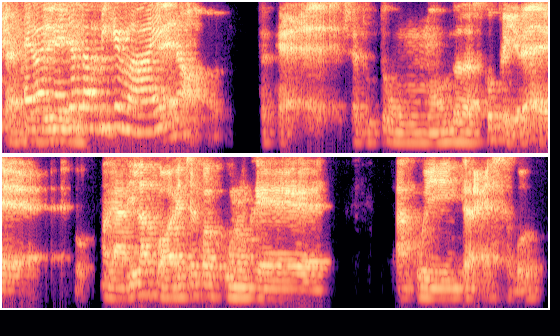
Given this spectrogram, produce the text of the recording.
Cioè, eh, quindi, meglio tardi che mai. Eh no, perché c'è tutto un mondo da scoprire e boh, magari là fuori c'è qualcuno che, a cui interessa. Boh.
